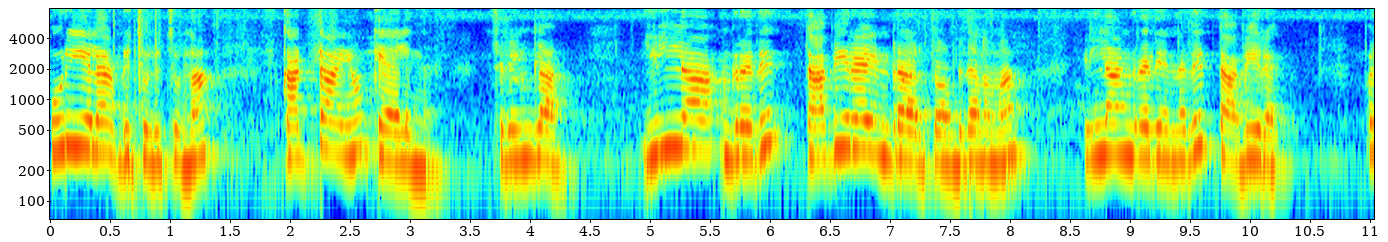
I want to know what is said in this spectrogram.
புரியலை அப்படி சொல்லி சொன்னால் கட்டாயம் கேளுங்க. சரிங்களா? இல்லாங்கிறது தவிர என்ற அர்த்தம். அப்படிதானம்மா இல்லாங்கிறது என்னது? தவிர. இப்போ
